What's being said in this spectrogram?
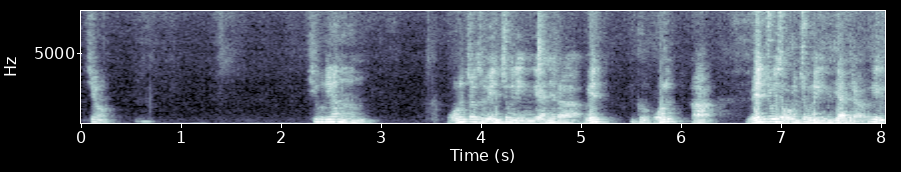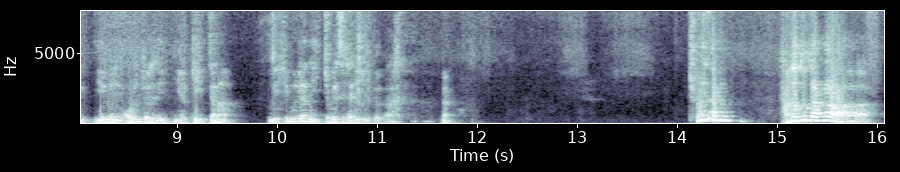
그죠? 히브리어는 오른쪽에서 왼쪽으로 있는 게 아니라, 왼, 그, 오른, 아, 왼쪽에서 오른쪽으로 있는 게 아니라, 이- 이건 오른쪽에서 이렇게 있잖아. 근데 히브리어는 이쪽에서 잘 읽어가. 전혀 다른, 단어도 달라.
